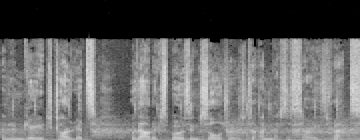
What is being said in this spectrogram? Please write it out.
and engage targets without exposing soldiers to unnecessary threats.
